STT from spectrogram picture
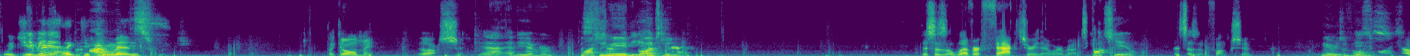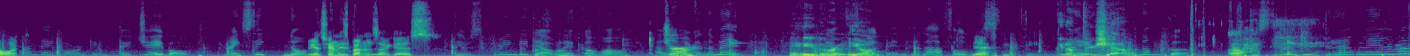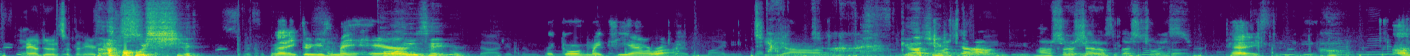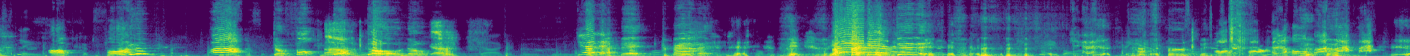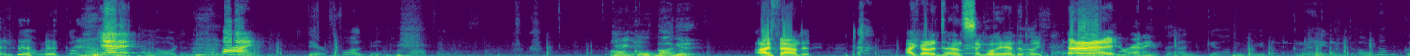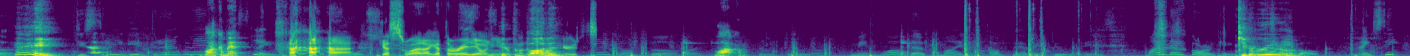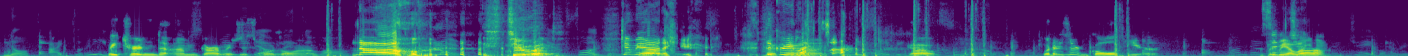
Would you Give guys like to I commence? switch. Let go of me. Oh shit. Yeah, have you ever This watched thing a ain't video? budging. This is a lever factory that we're about to get Fuck to. you. This doesn't function. Here's a voice. Owen. Monday Bargain, Piacevo. Ninety no. We gotta turn these buttons, I guess. Dir screen di diavolo come German. in the man. Hey, the radio. Yeah. Get up there, Shadow. Hey, I'm doing something here, guys. Oh shit! Hey, don't use my Pulling hair. his hair. Let go of my tiara. Tiara. Got you. No, Shadow. No, sure Shadow's the best choice. Hey. Oh. Oh, fuck! Ah! Don't fall. No, Oh. no, no. Get it! it! Grab it! Ah! you did it! Perfect. Oh! Get it! Fine! Oh, gold nugget. I found it. I got it down single-handedly. I Hey! Hey! Plug him in. Guess what? I got the radio in here, Hit the button. motherfuckers. Block him. Meanwhile, the mine compare doings. Monday Barking. Get rid of him. Wait, turn the um garbage disposal on. No! Do it! Get me Go. out of here! The green Come on. light's on! Go. What is our goal here? Leave me alone.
